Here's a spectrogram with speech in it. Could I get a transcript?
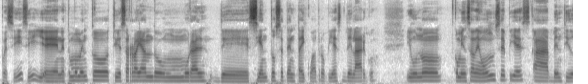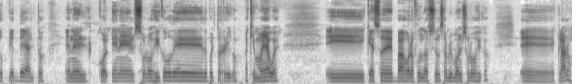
Pues sí, sí. En estos momentos estoy desarrollando un mural de 174 pies de largo y uno comienza de 11 pies a 22 pies de alto en el, en el zoológico de, de Puerto Rico, aquí en Mayagüez. Y que eso es bajo la Fundación Salvador Zoológico. Eh, claro,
